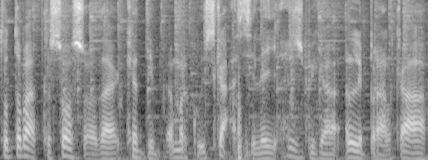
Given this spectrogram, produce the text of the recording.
toddobaadka soo socda kadib markuu iska casilay xisbiga liberaalka ah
